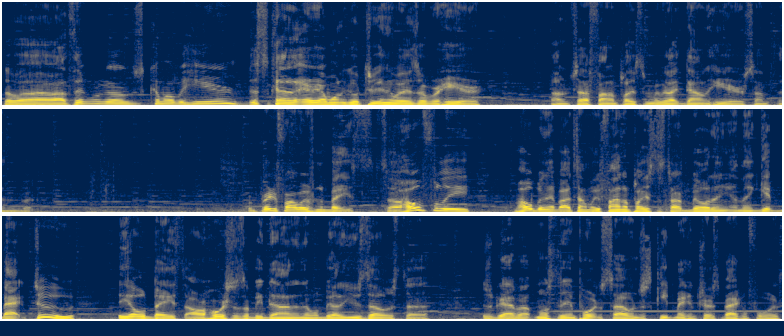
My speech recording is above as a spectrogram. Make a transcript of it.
So uh, I think we're gonna just come over here. This is kind of the area I want to go to anyways. Over here, I'm trying to find a place, maybe like down here or something. But we're pretty far away from the base, so hopefully, I'm hoping that by the time we find a place to start building and then get back to the old base, our horses will be done, and then we'll be able to use those to just grab up most of the important stuff and just keep making trips back and forth.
